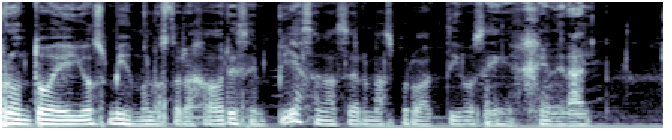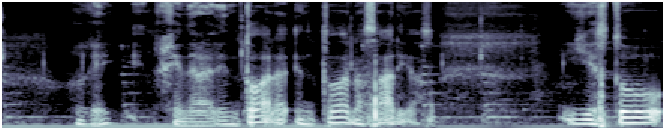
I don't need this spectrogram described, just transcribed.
pronto ellos mismos, los trabajadores, empiezan a ser más proactivos en general. En general, en, en todas las áreas. Y esto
